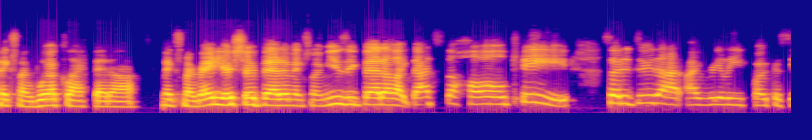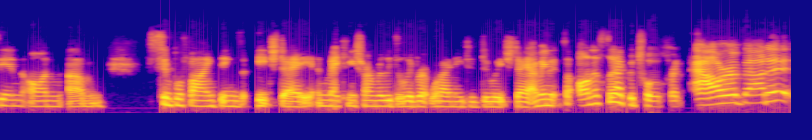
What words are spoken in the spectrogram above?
makes my work life better, makes my radio show better, makes my music better. Like that's the whole key. So to do that, I really focus in on um, simplifying things each day and making sure I'm really deliberate what I need to do each day. I mean, it's honestly, I could talk for an hour about it.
